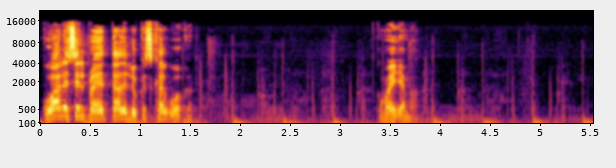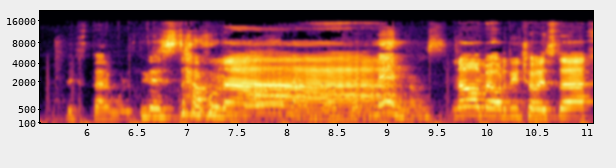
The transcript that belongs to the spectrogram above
¿cuál es el planeta de Luke Skywalker? ¿Cómo se llama? De Star Wars. De Star Wars. Nah. no, no, menos. No, mejor dicho, esta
